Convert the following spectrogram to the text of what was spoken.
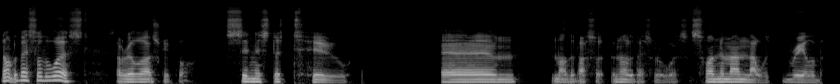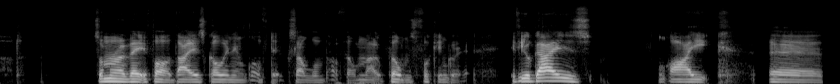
not the best or the worst. So I really like Scream Four. Sinister Two. Um, not the best, not the best or the worst. Slenderman, that was really bad. Summer of '84, that is going in loved it because I love that film. That film's fucking great. If you guys like, uh,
